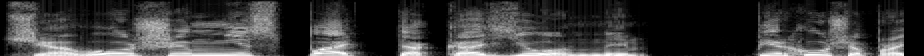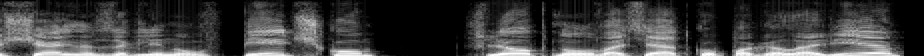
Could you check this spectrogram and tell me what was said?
Чего ж им не спать-то казенным? Перхуша прощально заглянул в печку, шлепнул Васятку по голове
